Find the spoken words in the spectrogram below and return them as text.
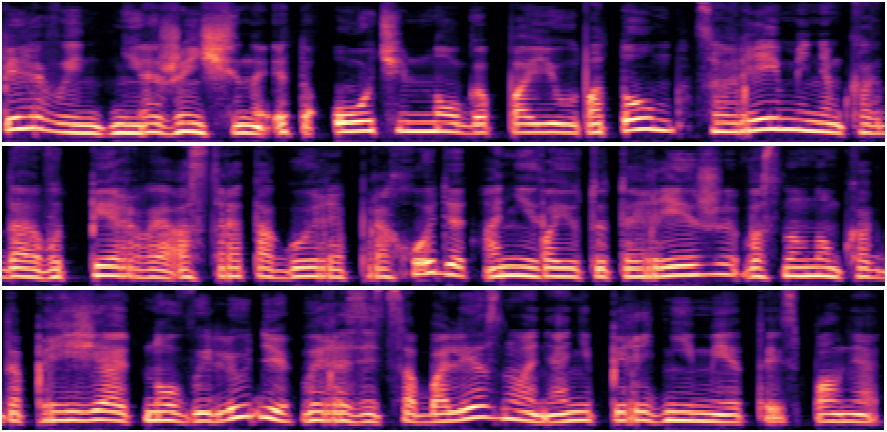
Первые дни женщины это очень много поют. Потом со временем, когда вот первая острота горя проходит, они поют это реже. В основном, когда приезжают новые люди выразить соболезнования, они перед ними это исполняют.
